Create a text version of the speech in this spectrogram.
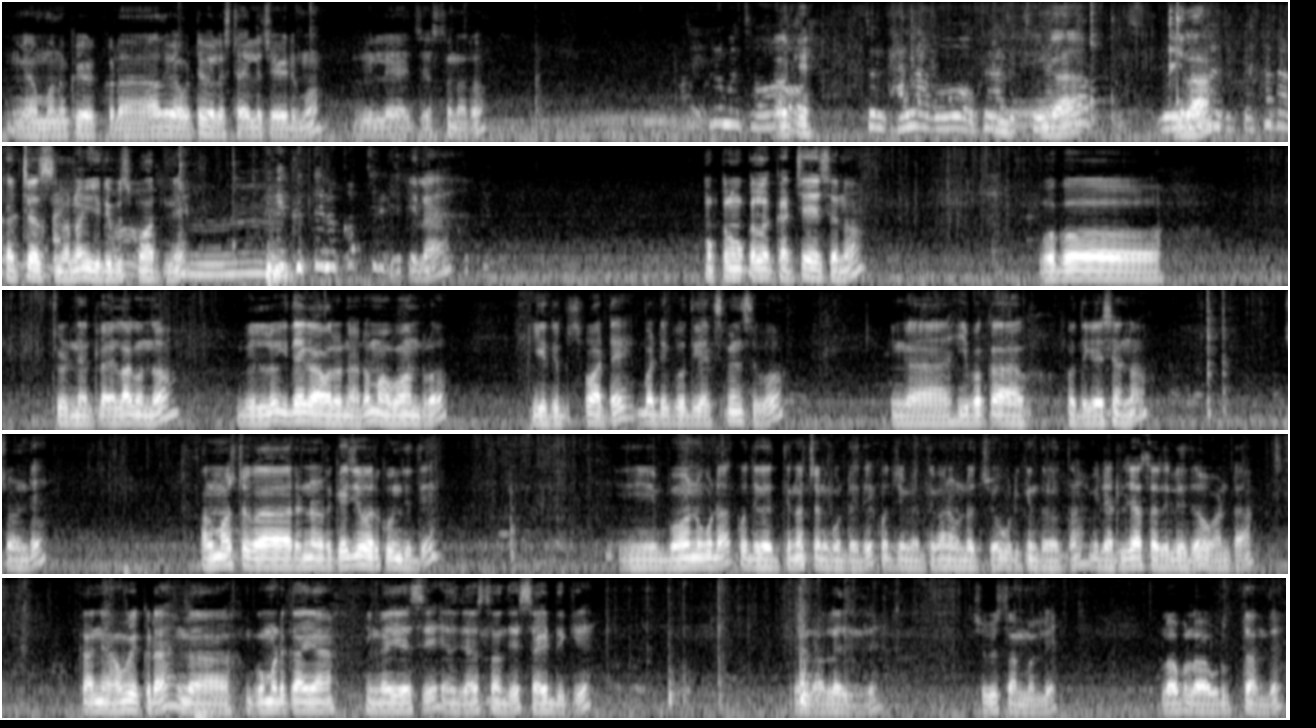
ఇంకా మనకు ఇక్కడ రాదు కాబట్టి వీళ్ళ స్టైల్లో చేయడము. వీళ్ళే చేస్తున్నారు. 그러면 저 ఓకే 좀 달라고 그래가지고 ఇంకా ఇలా కట్ చేస్తున్నాను ఈ రిబ్స్ పార్ట్ని 근데 그때는 껍질 이렇게 ఇలా ముక్కలు ముక్కలు కట్ చేసాను ఒక చూడండి ఎట్లా ఎలాగుందో వీళ్ళు ఇదే కావాలన్నారు మా ఓనరు ఈ రిబ్స్ పాటే బట్ ఇది కొద్దిగా ఎక్స్పెన్సివ్ ఇంకా ఈ పక్క కొద్దిగా వేసాను చూడండి ఆల్మోస్ట్ ఒక రెండున్నర కేజీ వరకు ఉంది ఇది ఈ బోన్ కూడా కొద్దిగా తినొచ్చు అనుకుంటా ఇది. కొంచెం మెత్తగానే ఉండొచ్చు ఉడికిన తర్వాత. వీళ్ళు ఎట్లా చేస్తారో తెలియదు వంట. కానీ అవు ఇక్కడ ఇంకా గుమ్మడికాయ ఇంకా వేసి ఇది చేస్తుంది సైడ్ దిక్కి ఏం రాలేదు ఇది. చూపిస్తాను మళ్ళీ. లోపల ఉడుకుతుంది.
